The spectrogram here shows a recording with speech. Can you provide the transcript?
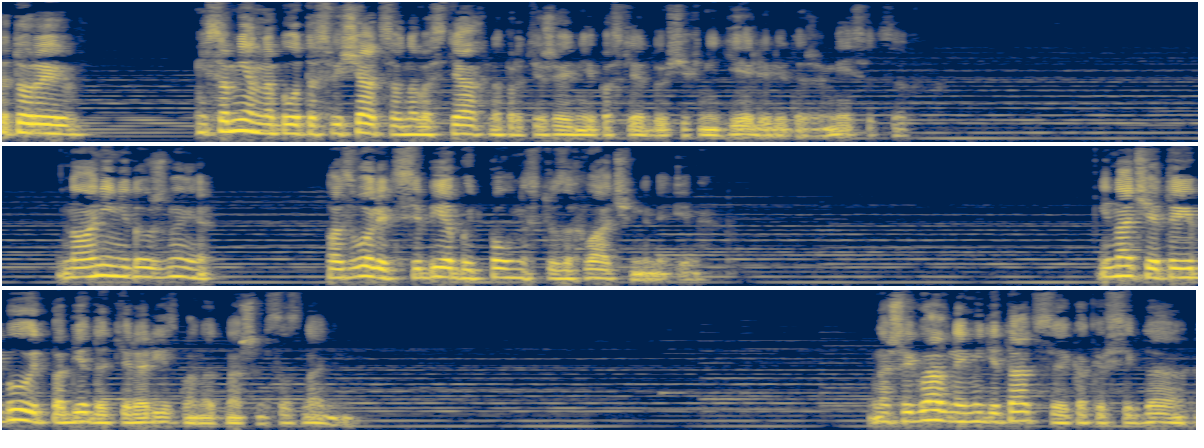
которые, несомненно, будут освещаться в новостях на протяжении последующих недель или даже месяцев. Но они не должны позволить себе быть полностью захваченными ими. Иначе это и будет победа терроризма над нашим сознанием. Нашей главной медитацией, как и всегда,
